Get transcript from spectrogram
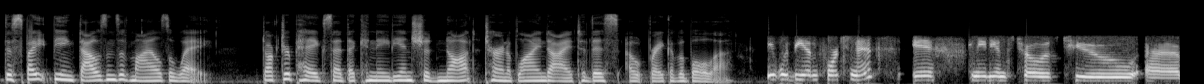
Despite being thousands of miles away, Dr. Pegg said that Canadians should not turn a blind eye to this outbreak of Ebola. It would be unfortunate if Canadians chose to uh,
